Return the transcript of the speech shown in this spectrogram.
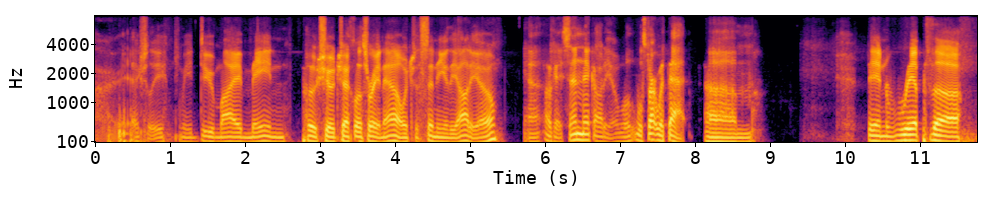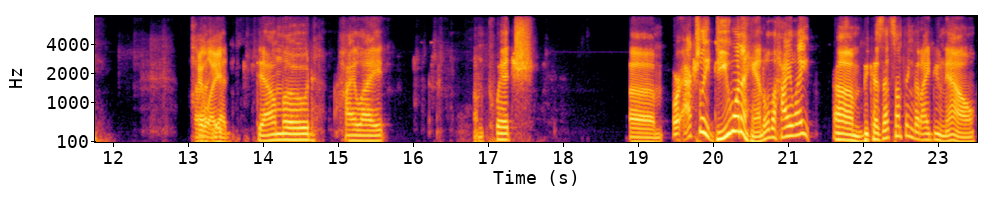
All right, actually, let me do my main post show checklist right now, which is sending you the audio. Yeah, okay, send Nick audio. We'll we'll start with that. Um, Then rip the uh, highlight. yeah, download highlight on Twitch. Um, or actually, do you want to handle the highlight? Um, because that's something that I do now.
